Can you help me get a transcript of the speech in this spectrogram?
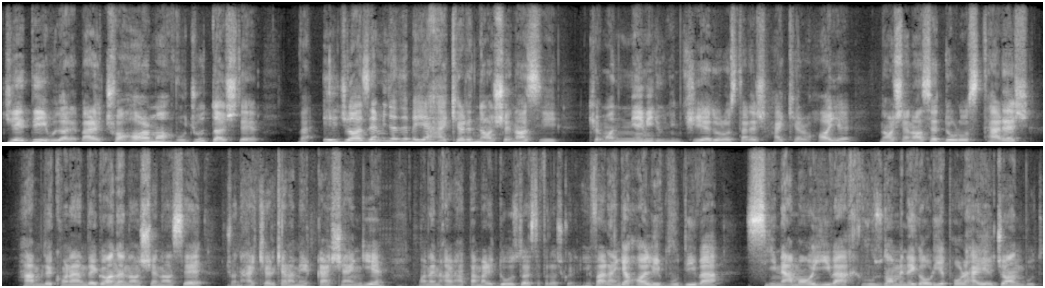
جدی بود داره برای چهار ماه وجود داشته و اجازه می‌داده به یه هکر ناشناسی که ما نمی‌دونیم کیه درستترش هکرهای ناشناس درستترش حمله کنندگان ناشناسه چون هکر کلمه قشنگیه. ما نمی‌خوایم حتما برای دزد استفاده کنیم. این فرهنگ هالیوودی و سینمایی و روزنامه نگاری پرهیجان بود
